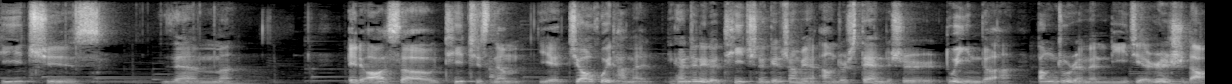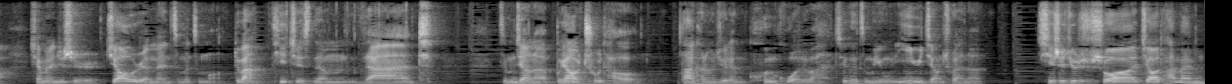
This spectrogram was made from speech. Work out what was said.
Teaches them. It also teaches them，也教会他们。你看这里的 teach 呢，跟上面 understand 是对应的啊，帮助人们理解、认识到。下面就是教人们怎么怎么，对吧？Teaches them that，怎么讲呢？不要出头。大家可能觉得很困惑，对吧？这个怎么用英语讲出来呢？其实就是说教他们，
